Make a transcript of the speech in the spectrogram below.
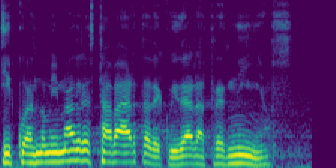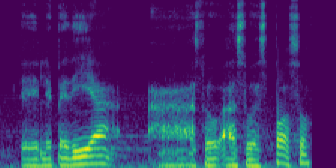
Y cuando mi madre estaba harta de cuidar a tres niños, eh, le pedía a su, a su esposo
